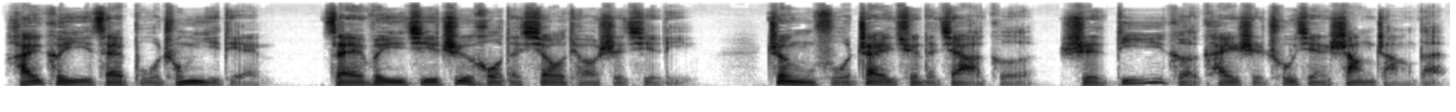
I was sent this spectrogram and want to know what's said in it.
还可以再补充一点，在危机之后的萧条时期里，政府债券的价格是第一个开始出现上涨的，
